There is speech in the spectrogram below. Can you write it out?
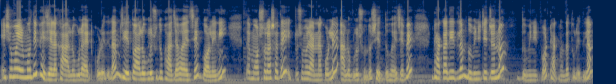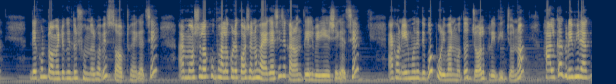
এই সময় এর মধ্যে ভেজে রাখা আলুগুলো অ্যাড করে দিলাম। যেহেতু আলুগুলো শুধু ভাজা হয়েছে, গলেনি, তাই মশলার সাথে একটু সময় রান্না করলে আলুগুলো সুন্দর সেদ্ধ হয়ে যাবে। ঢাকা দিয়ে দিলাম দু মিনিটের জন্য। দু মিনিট পর ঢাকনাটা তুলে দিলাম। দেখুন, টমেটো কিন্তু সুন্দরভাবে সফট হয়ে গেছে। আর মশলা খুব ভালো করে কষানো হয়ে গেছে যে কারণ তেল বেরিয়ে এসে গেছে। এখন এর মধ্যে দেব পরিমাণ মতো জল গ্রেভির জন্য। হালকা গ্রেভি রাখব,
